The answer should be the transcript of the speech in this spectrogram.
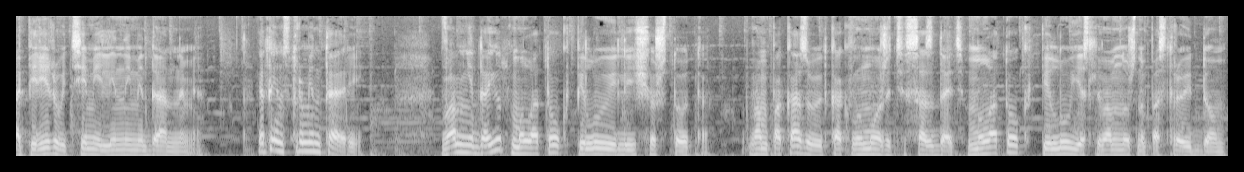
оперировать теми или иными данными. Это инструментарий. Вам не дают молоток, пилу или еще что-то. Вам показывают, как вы можете создать молоток, пилу, если вам нужно построить дом,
